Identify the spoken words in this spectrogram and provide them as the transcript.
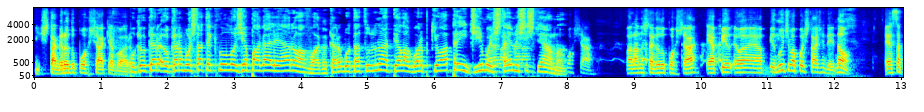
Instagram do Porchat aqui agora. Porque eu quero, eu quero mostrar tecnologia pra galera, Ravoca. Eu quero botar tudo na tela agora, porque eu aprendi, lá, vai no lá Instagram sistema. Porchat. Vai lá no Instagram do Porchat. É a, é a penúltima postagem dele. Não, essa...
